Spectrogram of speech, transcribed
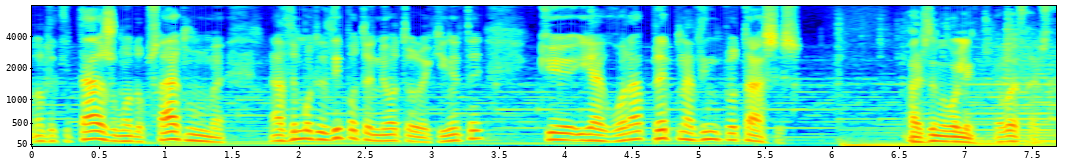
να το κοιτάζουμε, να το ψάχνουμε, να δούμε οτιδήποτε νεότερο γίνεται και η αγορά πρέπει να δίνει προτάσεις. Ευχαριστούμε πολύ. Εγώ ευχαριστώ.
